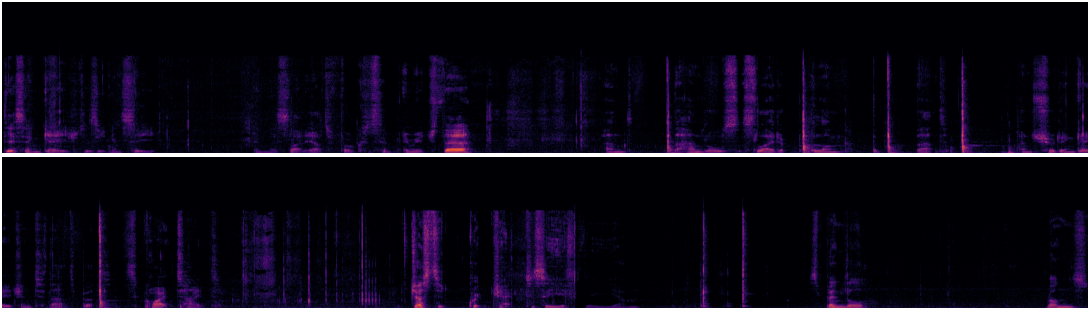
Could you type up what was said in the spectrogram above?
disengaged, as you can see. in the slightly out of focus image there and the handles slide up along the, that and should engage into that but it's quite tight. Just a quick check to see if the um, spindle runs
